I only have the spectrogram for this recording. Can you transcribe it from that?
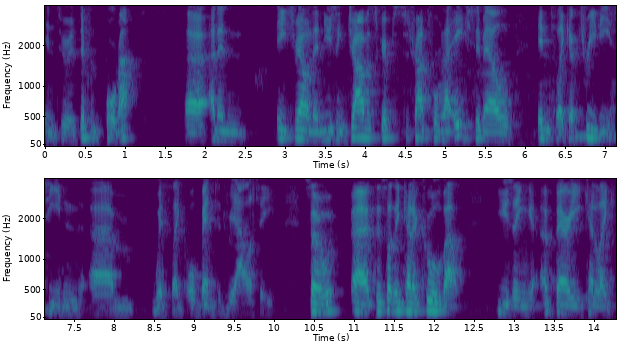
into a different format. Uh, and then HTML, and then using JavaScript to transform that HTML into like a 3D scene um, with like augmented reality. So uh, there's something kind of cool about using a very kind of like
